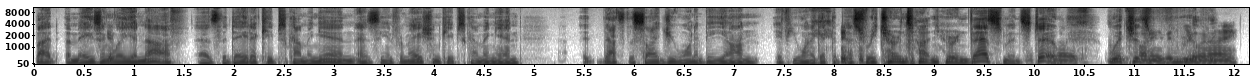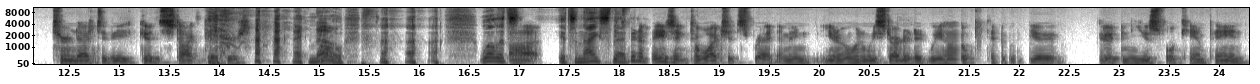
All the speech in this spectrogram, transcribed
But amazingly yep. enough, as the data keeps coming in, as the information keeps coming in, that's the side you want to be on if you want to get the best returns on your investments too. No, it's, which it's is really, you and I turned out to be good stock pickers. I know. Um, well, it's uh, it's nice that it's been amazing to watch it spread. I mean, you know, when we started it, we hoped it would be a good and useful campaign.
